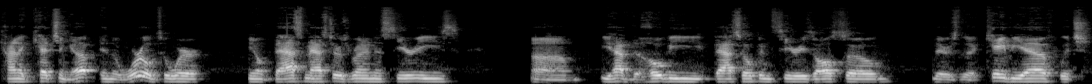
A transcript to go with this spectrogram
kind of catching up in the world to where you know Bassmaster is running a series. Um, you have the Hobie Bass Open series also. There's the KBF, which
